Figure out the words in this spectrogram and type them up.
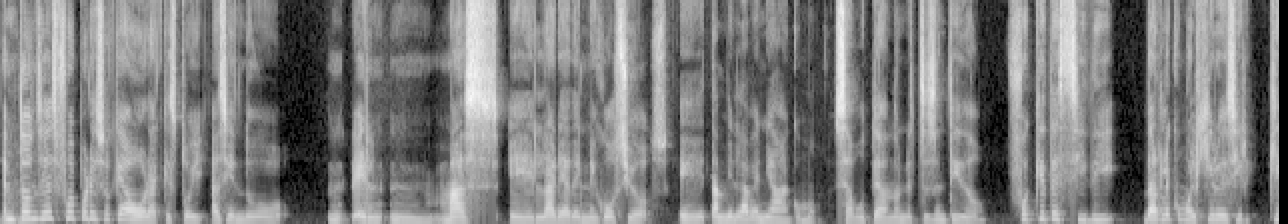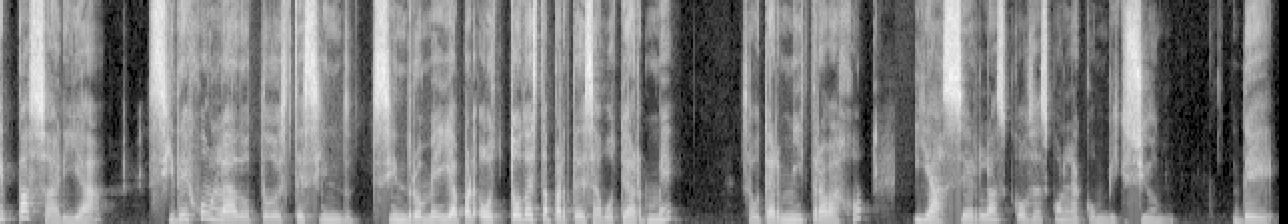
Entonces fue por eso que ahora que estoy haciendo el, más eh, el área de negocios, eh, también la venía como saboteando en este sentido, fue que decidí darle como el giro de decir, ¿qué pasaría si dejo a un lado todo este síndrome y o toda esta parte de sabotearme, sabotear mi trabajo y hacer las cosas con la convicción de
